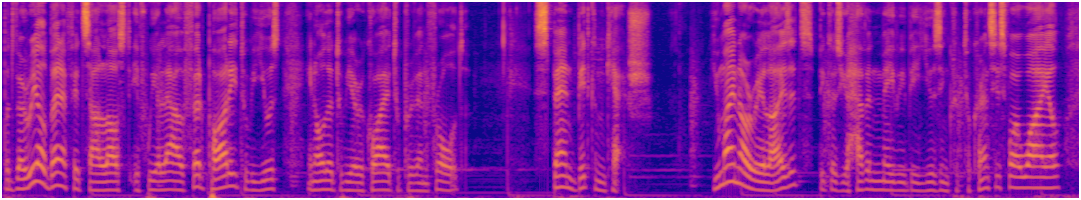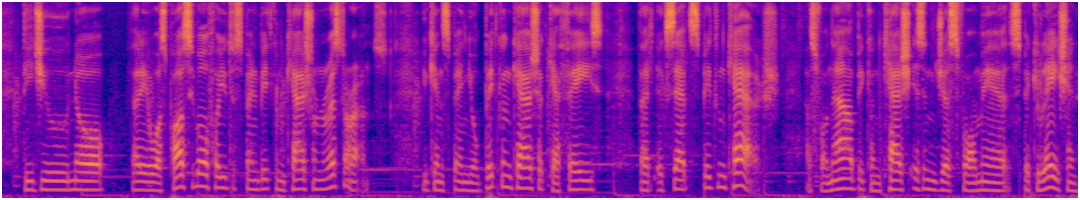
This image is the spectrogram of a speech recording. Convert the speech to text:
but the real benefits are lost if we allow a third party to be used in order to be required to prevent fraud spend Bitcoin Cash. You might not realize it because you haven't maybe been using cryptocurrencies for a while. Did you know that it was possible for you to spend Bitcoin Cash on restaurants? You can spend your Bitcoin Cash at cafes that accepts Bitcoin Cash. As for now, Bitcoin Cash isn't just for mere speculation,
